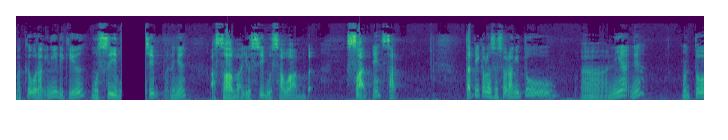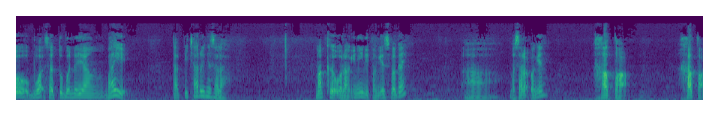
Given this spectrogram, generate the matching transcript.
maka orang ini dikira musib. Musib maknanya asaba yusibu sawab. Sad eh sad. Tapi kalau seseorang itu uh, niatnya untuk buat satu benda yang baik tapi caranya salah maka orang ini dipanggil sebagai uh, bahasa Arab panggil khata. Khata.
